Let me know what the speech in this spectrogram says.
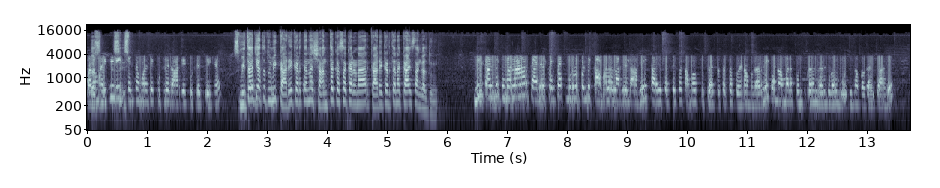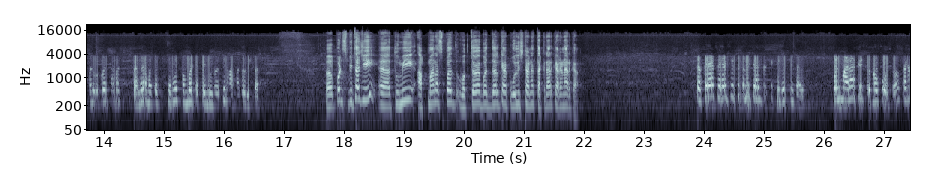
मला अस- माहिती नाही स- त्यांच्यामध्ये कुठले राग आहे कुठले द्वेष आहे स्मिताजी आता तुम्ही कार्यकर्त्यांना शांत कसं करणार? कार्यकर्त्यांना काय सांगाल तुम्ही? मी सांगतो तुम्हाला कार्यकर्ता पूर्णपणे कामाला लागलेला आहे. कार्यकर्त्याच्या कामावर कुठल्याच प्रकारचा परिणाम होणार नाही. कारण आम्हाला पंतप्रधान नरेंद्र मोदी मोदींना बघायचं आहे. आणि चांगल्या मताचे शंभर टक्के निवडतील हा माझा विश्वास पण स्मिताजी तुम्ही अपमानास्पद वक्तव्याबद्दल काय पोलीस ठाण्यात तक्रार करणार का? तक्रार करायची तर मी सुरक्षित आहे पण मला ते नको होतं कारण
